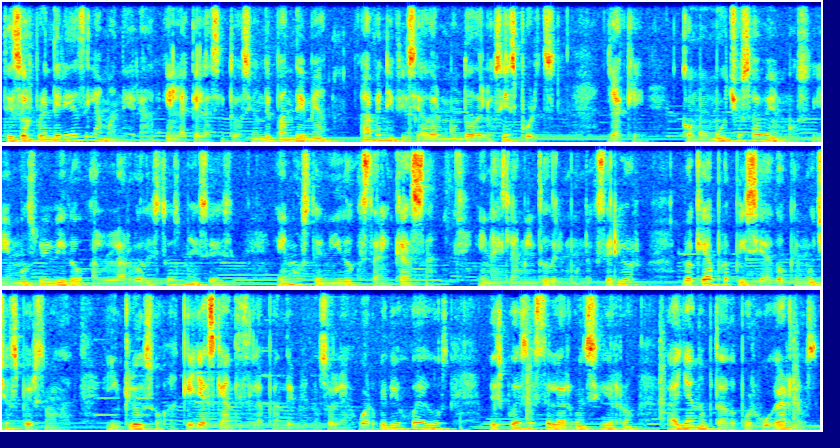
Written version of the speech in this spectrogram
Te sorprenderías de la manera en la que la situación de pandemia ha beneficiado al mundo de los esports, ya que como muchos sabemos y hemos vivido a lo largo de estos meses, hemos tenido que estar en casa, en aislamiento del mundo exterior, lo que ha propiciado que muchas personas, incluso aquellas que antes de la pandemia no solían jugar videojuegos, después de este largo encierro hayan optado por jugarlos,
